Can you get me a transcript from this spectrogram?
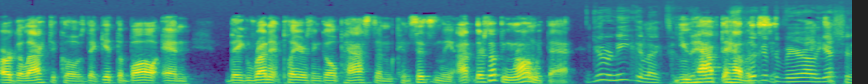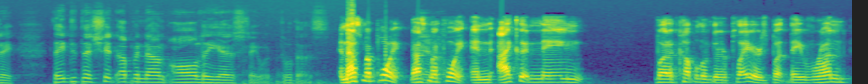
are Galacticos that get the ball and they run at players and go past them consistently. I, there's nothing wrong with that. you don't need Galacticos. You have to have a Look at the Villarreal yesterday. They did that shit up and down all day yesterday with, with us. And that's my point. That's my point. And I couldn't name but a couple of their players, but they run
